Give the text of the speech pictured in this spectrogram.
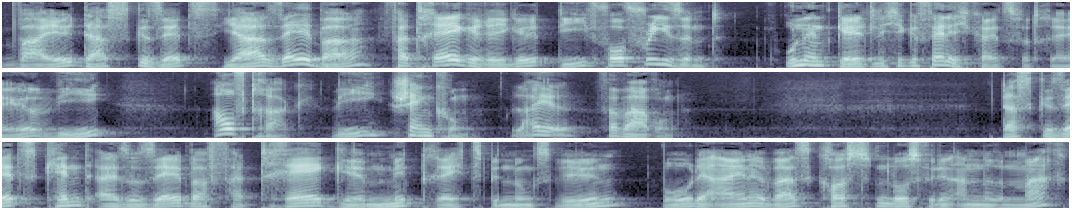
weil das Gesetz ja selber Verträge regelt, die for free sind unentgeltliche Gefälligkeitsverträge wie Auftrag, wie Schenkung, Leihe, Verwahrung. Das Gesetz kennt also selber Verträge mit Rechtsbindungswillen, wo der eine was kostenlos für den anderen macht.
